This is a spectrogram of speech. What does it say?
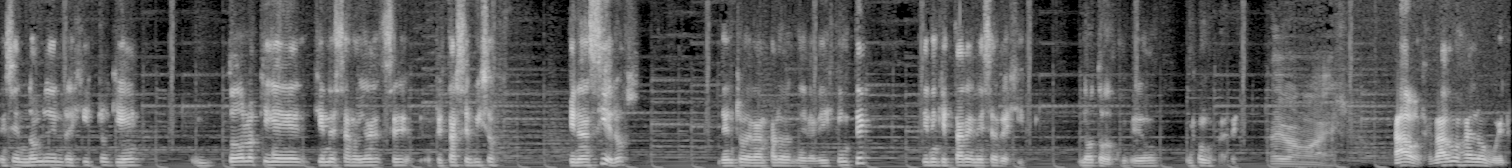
Es el nombre del registro que todos los que quieren desarrollar, prestar servicios financieros dentro del amparo de la ley FinTech tienen que estar en ese registro. No todos, pero. Ahí vamos a ver. Ahora, vamos a lo bueno.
